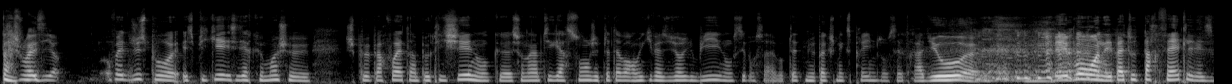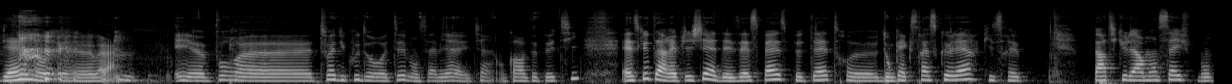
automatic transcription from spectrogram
Pas choisir. En fait, juste pour expliquer, c'est-à-dire que moi, je, je, peux parfois être un peu cliché. Donc, euh, si on a un petit garçon, j'ai peut-être avoir envie qu'il fasse du rugby. Donc, c'est pour ça. Il vaut peut-être mieux pas que je m'exprime sur cette radio. mais bon, on n'est pas toutes parfaites, les lesbiennes. Donc, voilà. Et euh, pour euh, toi, du coup, Dorothée, bon, Samia, tiens, encore un peu petit, est-ce que tu as réfléchi à des espaces peut-être, euh, donc extrascolaires, qui seraient particulièrement safe? Bon,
